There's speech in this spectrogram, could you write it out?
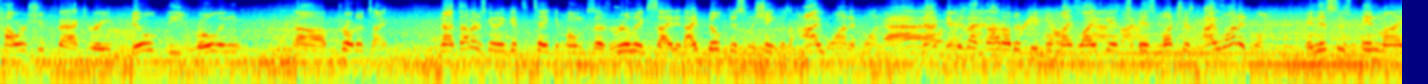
Power Shoot factory, build the rolling uh, prototype. Now, I thought I was going to get to take it home because I was really excited. I built this machine because I wanted one. Ah, Not okay. because I thought other people might like it as much as I wanted one. And this is in my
